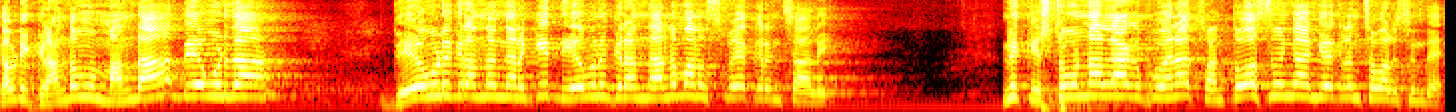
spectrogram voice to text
కాబట్టి గ్రంథము మందా? దేవుడిదా? దేవుడి గ్రంథం కనుక దేవుని గ్రంథాన్ని మనం స్వీకరించాలి. నీకు ఇష్టం ఉన్నా లేకపోయినా సంతోషంగా అంగీకరించవలసిందే.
